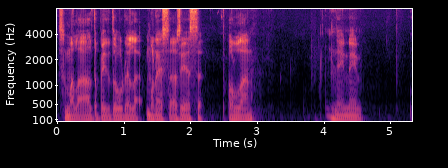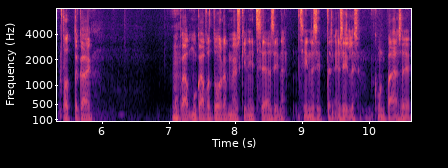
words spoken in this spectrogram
samalla aaltopituudella monessa asiassa ollaan. Niin, niin totta kai muka, mukava tuoda myöskin itseä siinä, siinä sitten esille, kun pääsee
